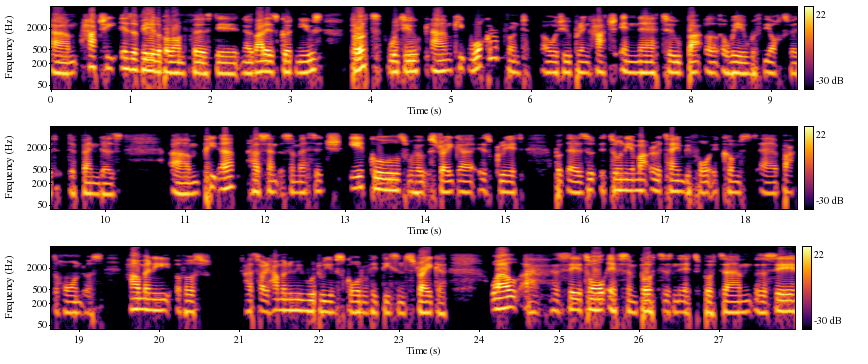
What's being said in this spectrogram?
Um, Hatchie is available on Thursday. Now that is good news. But would you um, keep Walker up front, or would you bring Hatch in there to battle away with the Oxford defenders? Um, Peter has sent us a message. Eight goals without striker is great, but there's it's only a matter of time before it comes uh, back to haunt us. How many of us? Uh, sorry, how many would we have scored with a decent striker? Well, I say it's all ifs and buts, isn't it? But um, as I say,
